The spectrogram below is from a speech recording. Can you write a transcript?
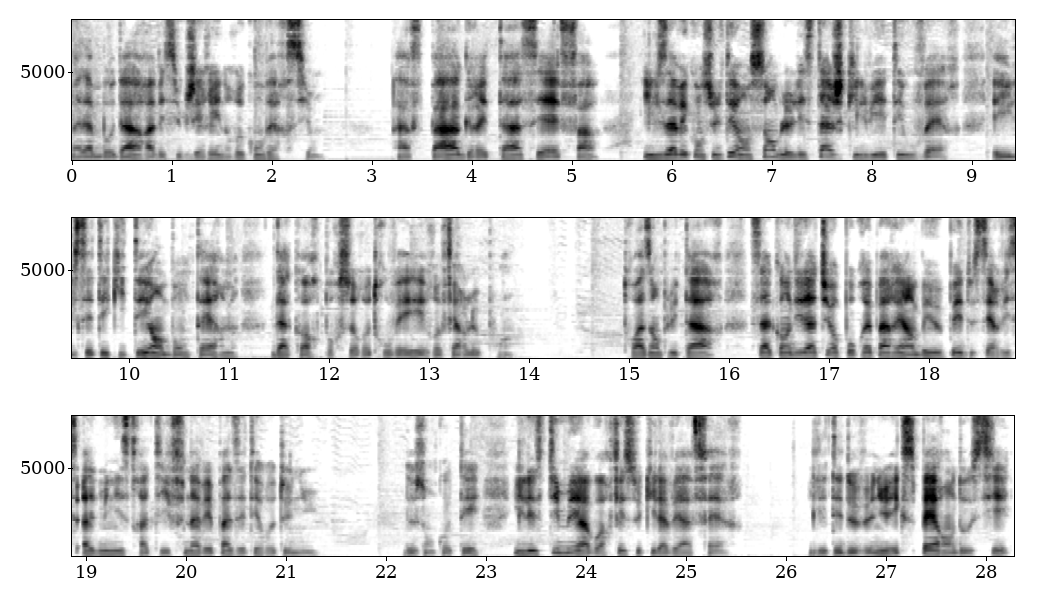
Madame Baudard avait suggéré une reconversion. AFPA, Greta, CFA, ils avaient consulté ensemble les stages qui lui étaient ouverts, et ils s'étaient quittés en bons termes, d'accord pour se retrouver et refaire le point. Trois ans plus tard, sa candidature pour préparer un BEP de service administratif n'avait pas été retenue. De son côté, il estimait avoir fait ce qu'il avait à faire. Il était devenu expert en dossier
